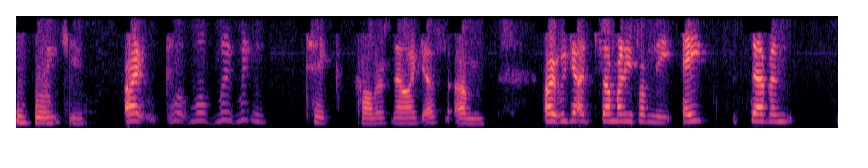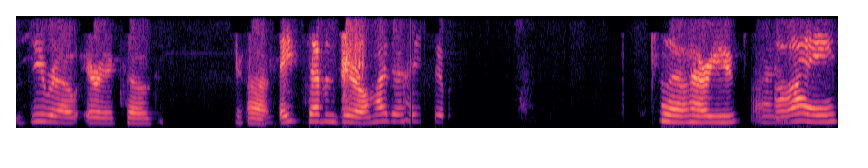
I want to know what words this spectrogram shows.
Mhm. Thank you. All right. Well, well we, we can take callers now, I guess. Um, all right. We got somebody from the eight seven zero area code. Uh, eight seven zero. Hi there. How you doing? Hello, how are you? Hi. Hi.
